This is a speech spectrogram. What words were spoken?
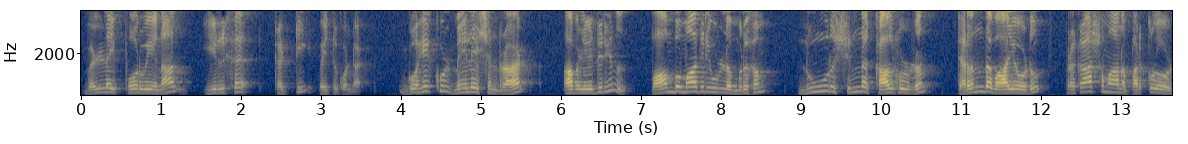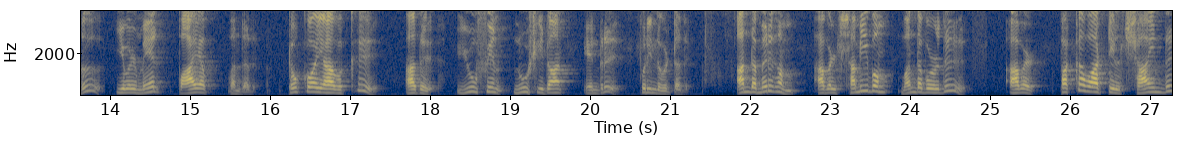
வெள்ளை போர்வையினால் இறுக கட்டி வைத்து கொண்டாள். குகைக்குள் மேலே சென்றாள். அவள் எதிரில் பாம்பு மாதிரி உள்ள மிருகம் நூறு சின்ன கால்களுடன் திறந்த வாயோடு பிரகாசமான பற்களோடு இவள் மேல் பாய வந்தது. டோக்கோயாவுக்கு அது யூஃபின் நூஷிதான் என்று புரிந்துவிட்டது. அந்த மிருகம் அவள் சமீபம் வந்தபொழுது அவள் பக்கவாட்டில் சாய்ந்து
